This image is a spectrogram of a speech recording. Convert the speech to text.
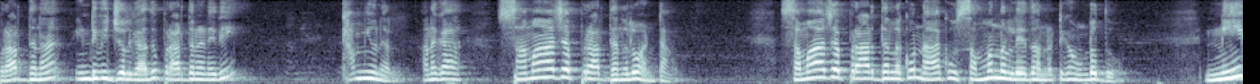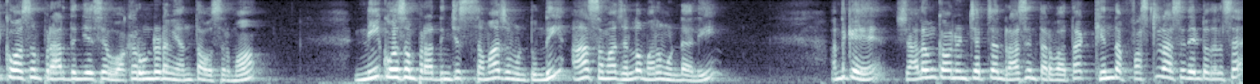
ప్రార్థన ఇండివిజువల్ కాదు ప్రార్థన అనేది కమ్యూనల్ అనగా సమాజ ప్రార్థనలు అంటాం. సమాజ ప్రార్థనలకు నాకు సంబంధం లేదు అన్నట్టుగా ఉండొద్దు. నీ కోసం ప్రార్థన చేసే ఒకరు ఉండడం ఎంత అవసరమో నీ కోసం ప్రార్థించే సమాజం ఉంటుంది ఆ సమాజంలో మనం ఉండాలి. అందుకే శాలం కవనం చర్చ్ అని రాసిన తర్వాత కింద ఫస్ట్ రాసేది ఏంటో తెలుసా?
